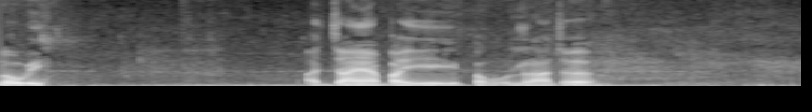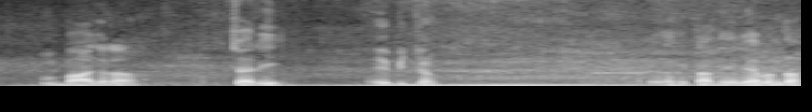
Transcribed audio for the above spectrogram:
ਲੋ ਵੀ। ਅੱਜ ਆਏ ਆ ਭਾਈ ਪਪੂਲਰਾਂ ਚ। ਬਾਜਰਾ। ਚਰੀ। ਇਹ ਬੀਜਣ। ਇਹਦਾ ਹਿੱਟਾ ਦੇ ਰਿਹਾ ਬੰਦਾ।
